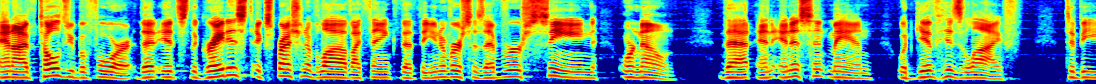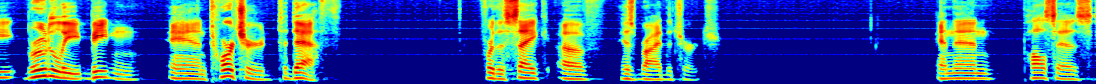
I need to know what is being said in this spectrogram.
And I've told you before that it's the greatest expression of love I think that the universe has ever seen or known. That an innocent man would give his life to be brutally beaten and tortured to death for the sake of his bride, the church. And then Paul says,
